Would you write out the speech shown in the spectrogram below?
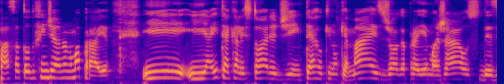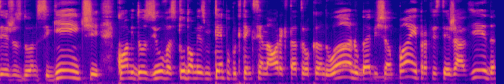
passa todo fim de ano numa praia. E, e aí tem aquela história de enterra o que não quer mais, joga para Iemanjá os desejos do ano seguinte, come 12 uvas tudo ao mesmo tempo, porque tem que ser na hora que está trocando o ano, bebe champanhe para festejar a vida.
